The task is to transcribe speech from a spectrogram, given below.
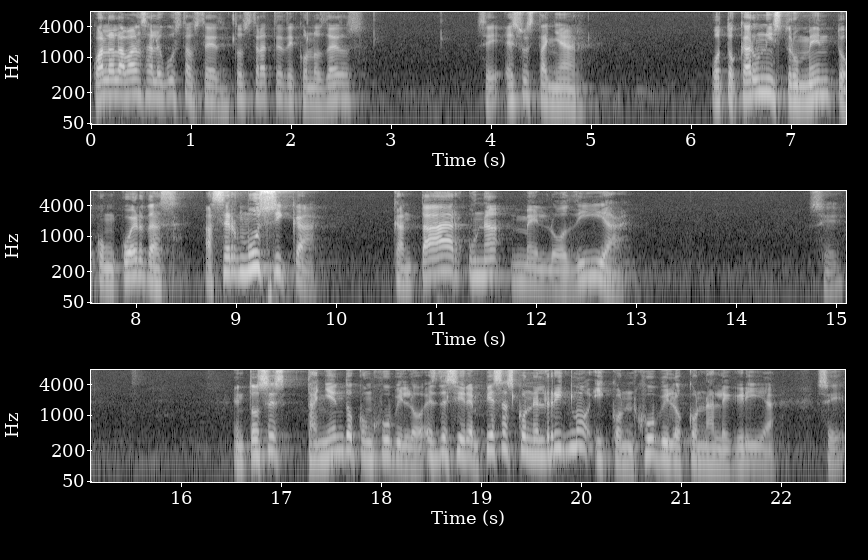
¿Cuál alabanza le gusta a usted? Entonces trate de con los dedos. Sí, eso es tañar. O tocar un instrumento con cuerdas, hacer música, cantar una melodía. Sí. Entonces, tañendo con júbilo, es decir, empiezas con el ritmo y con júbilo, con alegría. Sí.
